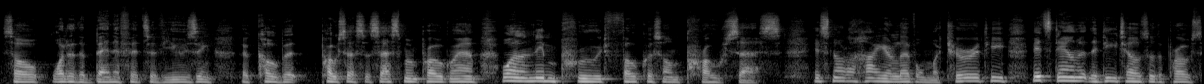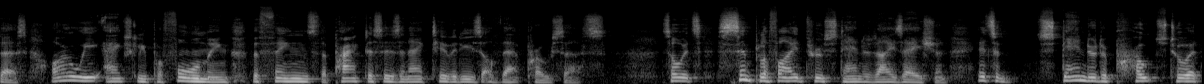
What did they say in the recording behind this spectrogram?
So what are the benefits of using the COBIT process assessment program? Well, an improved focus on process. It's not a higher level maturity, it's down at the details of the process. Are we actually performing the things, the practices and activities of that process? So it's simplified through standardization. It's a standard approach to it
